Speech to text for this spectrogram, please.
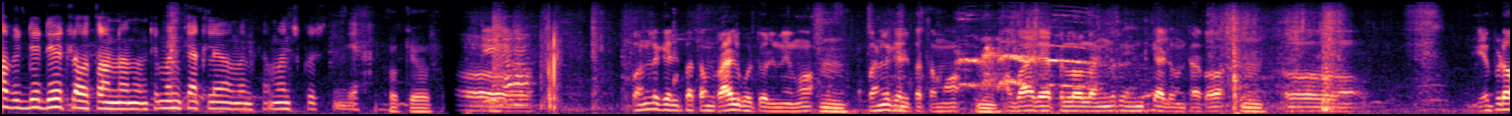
ఆ బిడ్డ డేట్లు అవుతా ఉన్నాను అంటే మనకి అట్లా మనకి మనసుకు వస్తుంది. పనులకు వెళ్ళిపోతాం రాయలు కొట్టేవాళ్ళు మేము. పనులకు వెళ్ళిపోతాము. మా భార్య పిల్లలు అందరూ ఇంటికాడ ఉంటారు. ఎప్పుడో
